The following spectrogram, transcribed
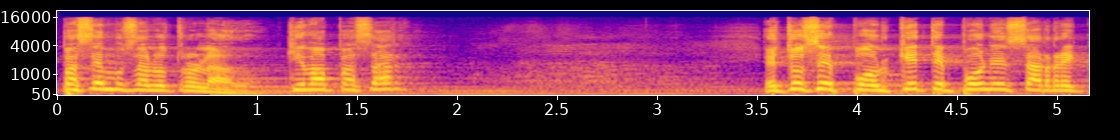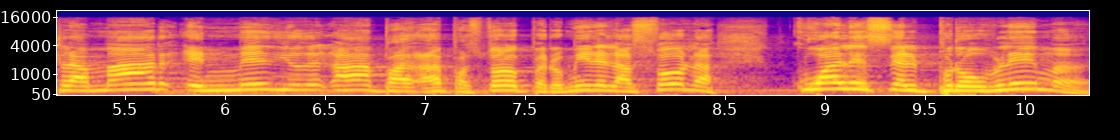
pasemos al otro lado, ¿qué va a pasar? Entonces, ¿por qué te pones a reclamar en medio de... Ah, ah pastor, pero mire la sola. ¿Cuál es el problema?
